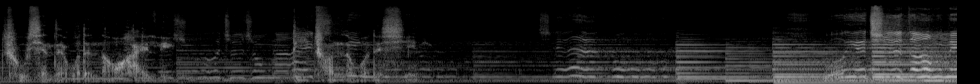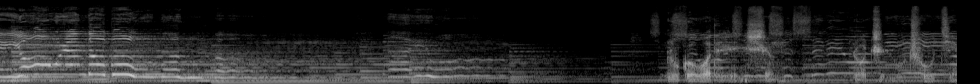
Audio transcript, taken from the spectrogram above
出现在我的脑海里。滴穿了我的心。我也知道你永远都不能够爱我。如果我的人生若只如初见，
